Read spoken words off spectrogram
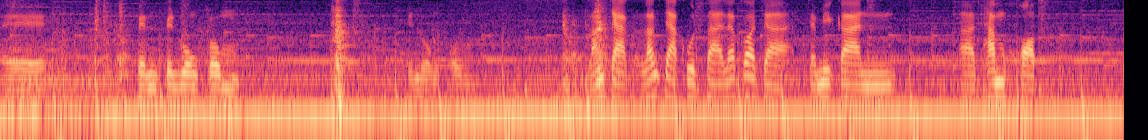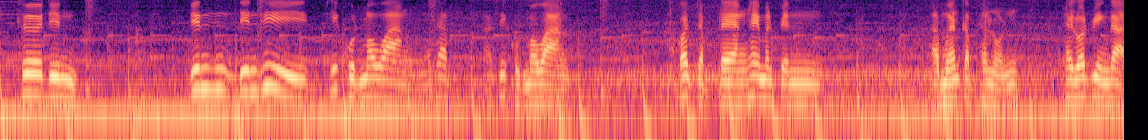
เอเป็นเป็นวงกลม เป็นวงกลม หลังจากหลังจากขุดทรายแล้วก็จะจะมีการาทำขอบ คือดินดินดินที่ที่ขุดมาวางนะครับที่ขุดมาวาง ก็จะแปลงให้มันเป็นเหมือนกับถนนให้รถวิ่งได้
